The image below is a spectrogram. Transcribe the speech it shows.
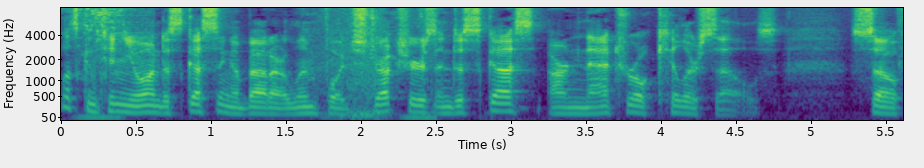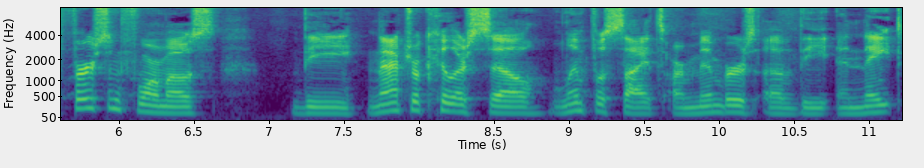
Let's continue on discussing about our lymphoid structures and discuss our natural killer cells. So, first and foremost, the natural killer cell lymphocytes are members of the innate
